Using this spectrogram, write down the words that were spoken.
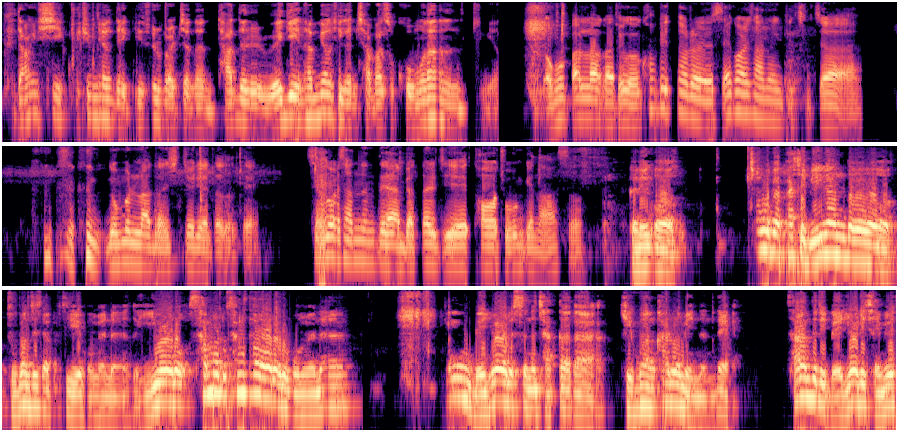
그 당시 90년대 기술 발전은 다들 외계인 한 명씩은 잡아서 고문하는 느낌이야. 너무 빨라가지고 컴퓨터를 새 걸 사는 게 진짜 눈물 나던 시절이었다던데 새 걸 샀는데 한몇달 뒤에 더 좋은 게 나왔어. 그리고 1981년도 두 번째 잡지에 보면은 그 2호로, 3호로, 3, 4호로 보면은 게임 매뉴얼을 쓰는 작가가 기고한 칼럼이 있는데 사람들이 매뉴얼이 재미없,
